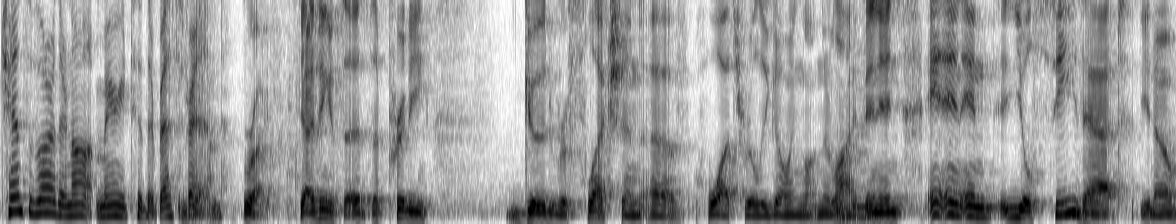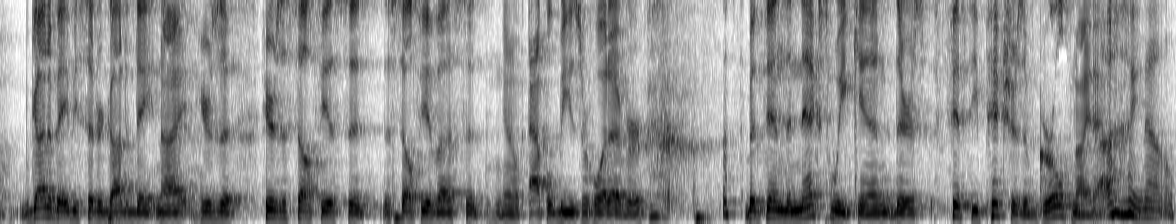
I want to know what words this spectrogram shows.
chances are they're not married to their best friend. Yeah, right. Yeah, I think it's a, it's a pretty good reflection of what's really going on in their life, Mm-hmm. and, and and and you'll see that you know got a babysitter, got a date night. Here's a here's a selfie us at a selfie of us at you know Applebee's or whatever. but then the next weekend, there's 50 pictures of girls' night out. I know.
